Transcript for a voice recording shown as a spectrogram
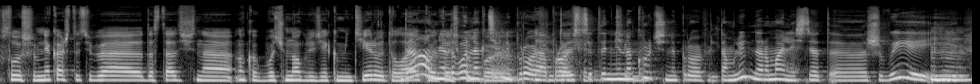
слушай, мне кажется, у тебя достаточно, ну, как бы очень много людей комментируют и лайкают. Да, у меня довольно есть, активный бы, профиль. Да, профиль. То есть это активный. не накрученный профиль. Там люди нормально сидят э, живые угу. и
